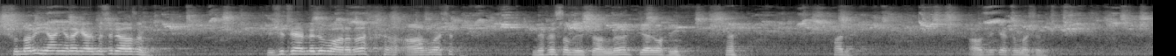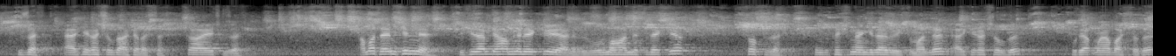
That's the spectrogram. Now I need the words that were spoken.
şunların yan yana gelmesi lazım. Dişi terledi bu arada. Ağzını açıp nefes alıyor şu anda. Gel bakayım. Heh. Hadi. Azıcık yakınlaşın. Güzel. Erkek açıldı arkadaşlar. Gayet güzel. Ama temkinli. Dişiden bir hamle bekliyor yani. Bir vurma hamlesi bekliyor. Çok güzel. Şimdi peşinden gider büyük ihtimalle. Erkek açıldı. Kur yapmaya başladı.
